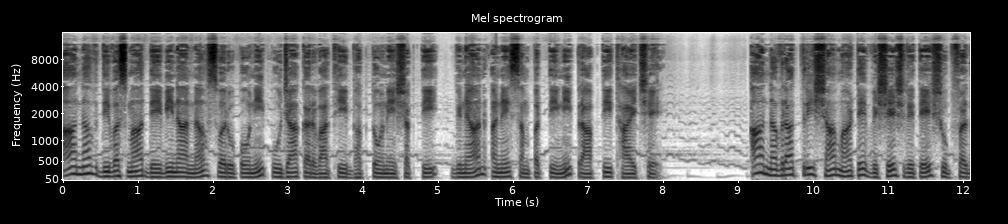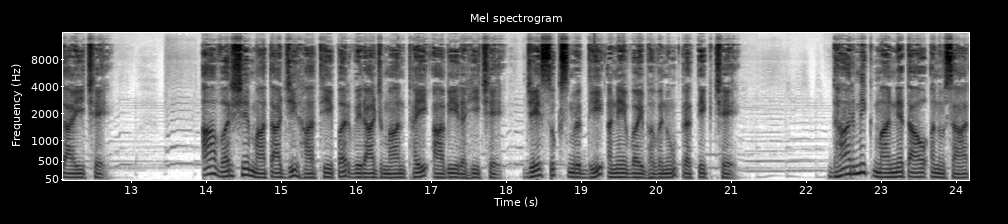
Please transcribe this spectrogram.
આ નવ દિવસમાં દેવીના નવ સ્વરૂપોની પૂજા કરવાથી ભક્તોને શક્તિ, જ્ઞાન અને સંપત્તિની પ્રાપ્તિ થાય છે. આ નવરાત્રી શા માટે વિશેષ રીતે શુભફળદાયી છે? આ વર્ષે માતાજી હાથી પર વિરાજમાન થઈ આવી રહી છે. જે સુખ સમૃદ્ધિ અને વૈભવનું પ્રતીક છે. ધાર્મિક માન્યતાઓ અનુસાર,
